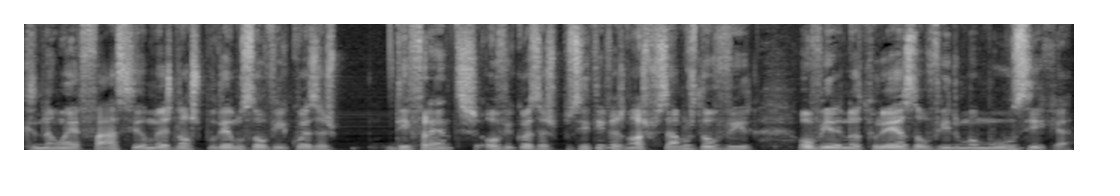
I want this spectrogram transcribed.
que não é fácil, mas nós podemos ouvir coisas diferentes, ouvir coisas positivas. Nós precisamos de ouvir, ouvir a natureza, ouvir uma música.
